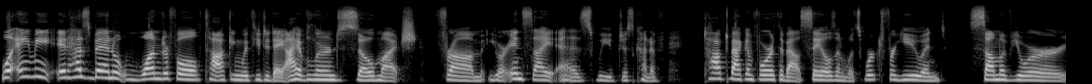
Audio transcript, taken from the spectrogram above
Well amy it has been wonderful talking with you today. I have learned so much from your insight as we've just kind of talked back and forth about sales and what's worked for you and some of your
